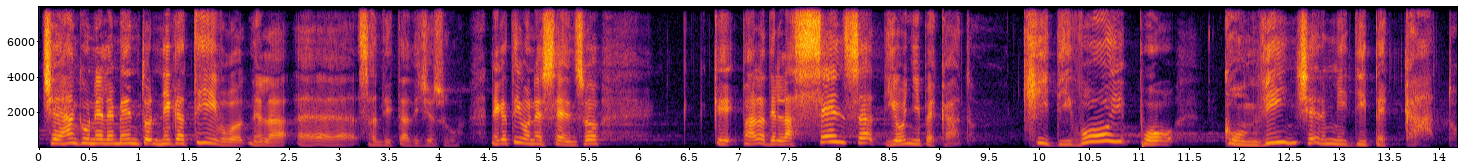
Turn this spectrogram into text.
c'è anche un elemento negativo nella eh, santità di Gesù. Negativo nel senso che parla dell'assenza di ogni peccato. Chi di voi può convincermi di peccato?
